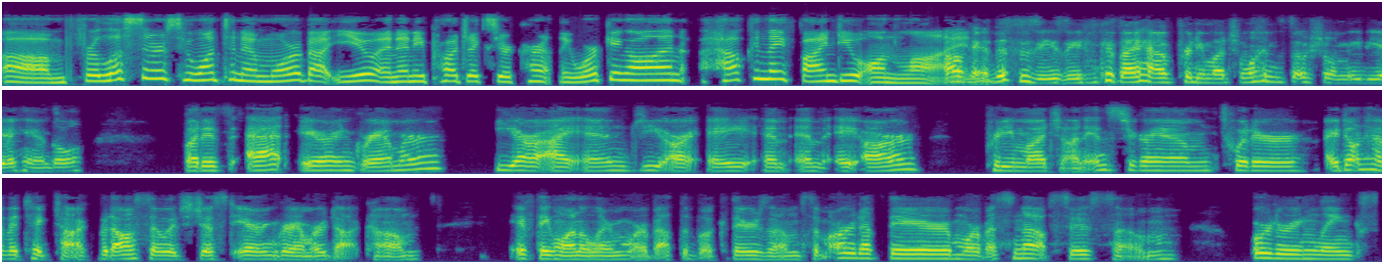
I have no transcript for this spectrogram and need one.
um, for listeners who want to know more about you and any projects you're currently working on, how can they find you online? Okay, this is easy because I have pretty much one social media handle, but it's at Erin Grammar, E R I N G R A M M A R, pretty much on Instagram, Twitter. I don't have a TikTok, but also it's just eringrammar.com if they want to learn more about the book. There's um, some art up there, more of a synopsis, some ordering links.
